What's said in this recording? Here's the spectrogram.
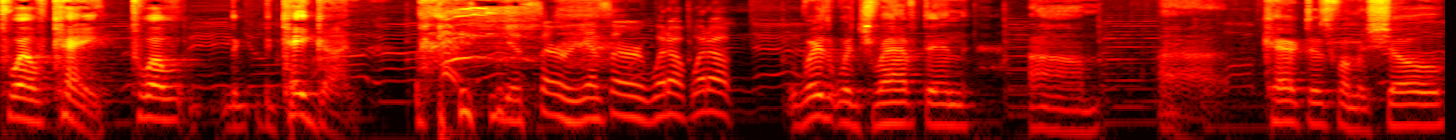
12K, 12 the, the K gun. yes, sir. Yes, sir. What up? What up? We're we're drafting um uh characters from a show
